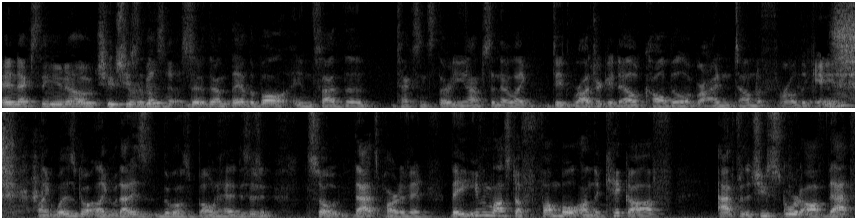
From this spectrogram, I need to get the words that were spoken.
And next thing you know, Chiefs, are the- business. They're, they're, they have the ball inside the Texans thirty, and I'm sitting there like, did Roger Goodell call Bill O'Brien and tell him to throw the game? like, what is going? Like, that is the most boneheaded decision. So that's part of it. They even lost a fumble on the kickoff after the Chiefs scored off that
